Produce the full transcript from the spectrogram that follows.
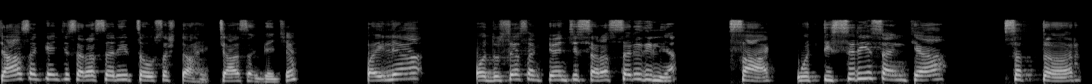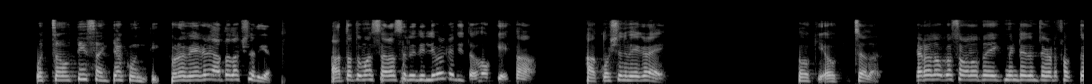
चार संख्यांची सरासरी चौसष्ट आहे. चार संख्यांच्या पहिल्या व दुसऱ्या संख्यांची सरासरी दिली साठ. व तिसरी संख्या सत्तर व चौथी संख्या कोणती? थोडं वेगळं आता लक्षात घ्या. आता तुम्हाला सरासरी दिली बरं का तिथं? ओके हा. हा क्वेश्चन वेगळा आहे. ओके ओके चला. करा लोक सॉल्व्ह होतं एक मिनिट तुमच्याकडे फक्त.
